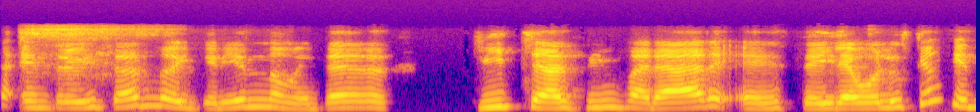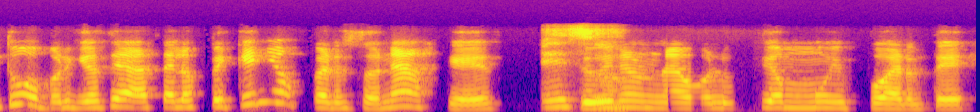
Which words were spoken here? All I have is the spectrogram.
entrevistando y queriendo meter fichas sin parar, este, y la evolución que tuvo, porque, o sea, hasta los pequeños personajes tuvieron una evolución muy fuerte.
